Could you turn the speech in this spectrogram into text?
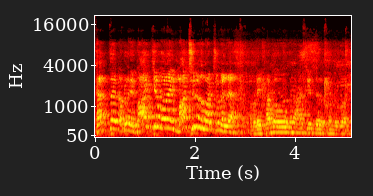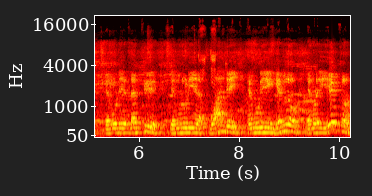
கத்தர் அவளை பாக்கியமானாய் மாற்றுவது மட்டுமல்ல அவளை பரலோக ராஜ்யத்தில் கொண்டு வருவார் எங்களுடைய லக்கு எங்களுடைய வாஞ்சை எங்களுடைய எண்ணம் எங்களுடைய ஏக்கம்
